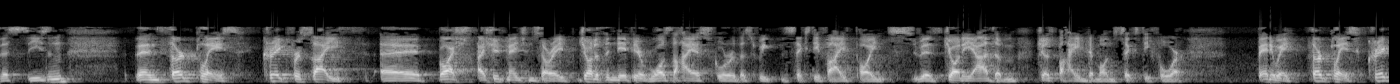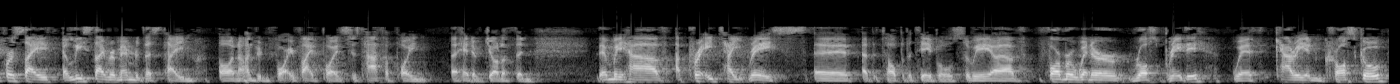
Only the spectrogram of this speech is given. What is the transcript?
this season. Then third place, Craig Forsyth. Uh, well, I, sh- I should mention, sorry, Jonathan Napier was the highest scorer this week, with 65 points, with Johnny Adam just behind him on 64. Anyway, third place, Craig Forsyth, at least I remember this time, on 145 points, just half a point ahead of Jonathan. Then we have a pretty tight race uh, at the top of the table. So we have former winner Ross Brady with Carrion Crosco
